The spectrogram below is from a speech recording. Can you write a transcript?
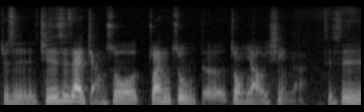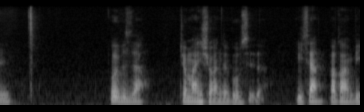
就是其实是在讲说专注的重要性啦，只是 我也不知道，就蛮喜欢这故事的。以上报告完毕。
